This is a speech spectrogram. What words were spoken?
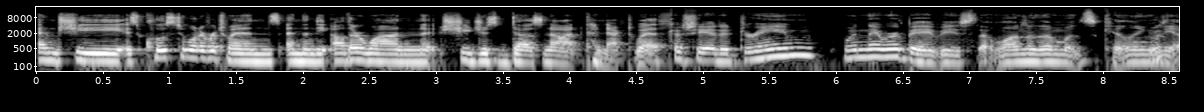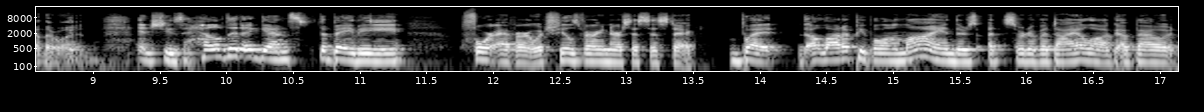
and she is close to one of her twins, and then the other one she just does not connect with. because she had a dream when they were babies that one of them was killing the other one. and she's held it against the baby forever, which feels very narcissistic. But a lot of people online, there's a sort of a dialogue about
